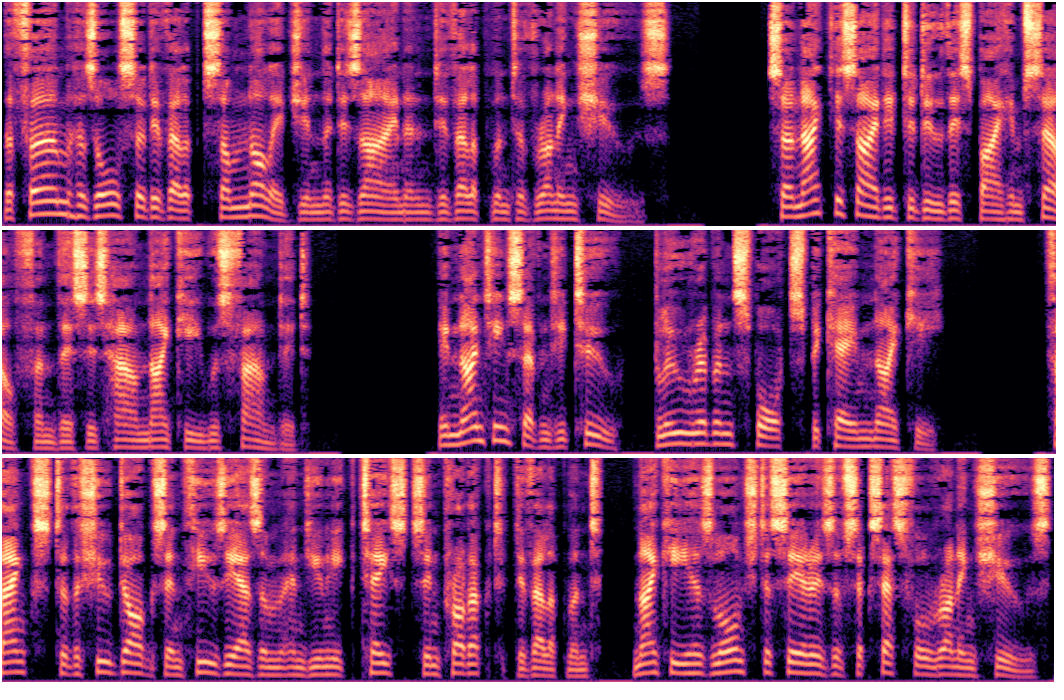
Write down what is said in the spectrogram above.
the firm has also developed some knowledge in the design and development of running shoes. So Nike decided to do this by himself and this is how Nike was founded. In 1972, Blue Ribbon Sports became Nike. Thanks to the shoe dog's enthusiasm and unique tastes in product development, Nike has launched a series of successful running shoes,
